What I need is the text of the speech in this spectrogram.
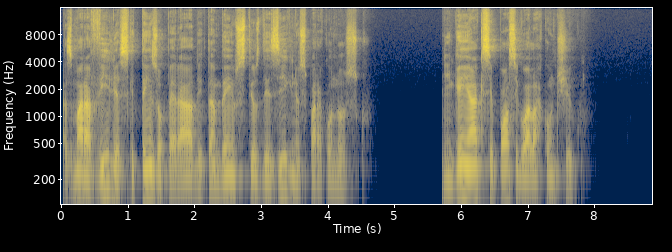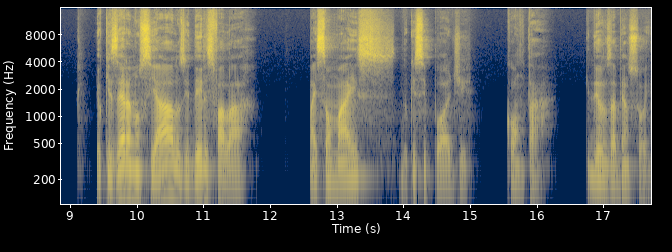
as maravilhas que tens operado e também os teus desígnios para conosco. Ninguém há que se possa igualar contigo. Eu quisera anunciá-los e deles falar, mas são mais do que se pode contar. Que Deus nos abençoe.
